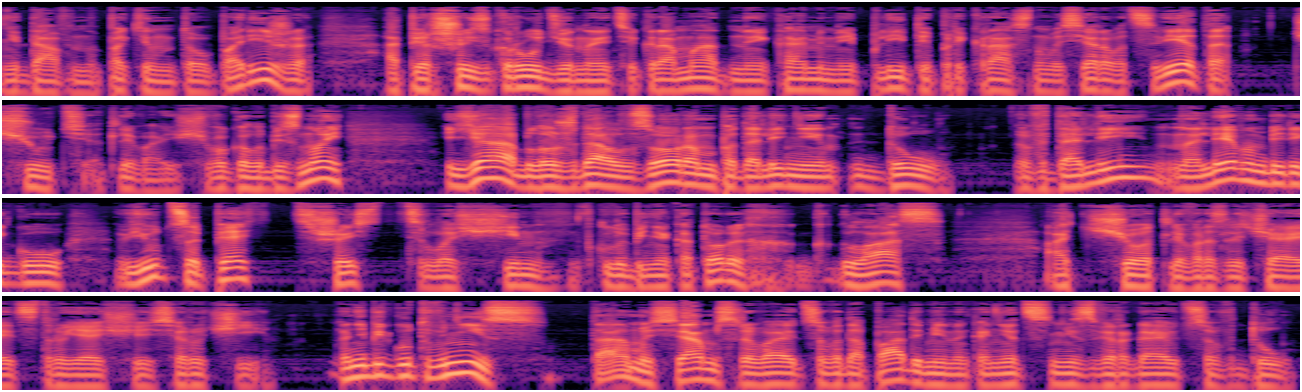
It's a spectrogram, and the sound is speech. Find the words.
недавно покинутого Парижа, опершись грудью на эти громадные каменные плиты прекрасного серого цвета, чуть отливающего голубизной, я облуждал взором по долине Ду, Вдали, на левом берегу, вьются пять-шесть лощин, в глубине которых глаз отчетливо различает струящиеся ручьи. Они бегут вниз, там и сям срываются водопадами и, наконец, низвергаются в ду.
